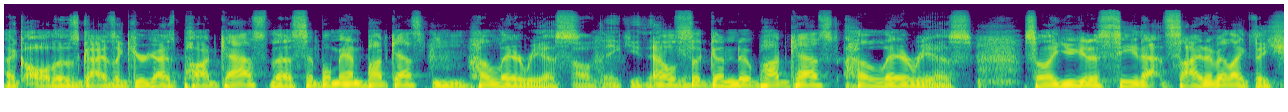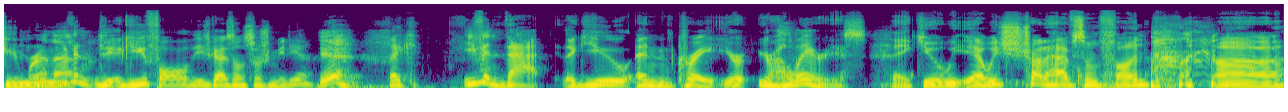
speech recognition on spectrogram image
like all those guys, like your guys' podcast, the Simple Man podcast, mm-hmm. hilarious. Oh, thank you. Thank El you. Segundo podcast, hilarious. So like you get to see that side of it, like the humor in that. Even do you follow these guys on social media? yeah. Like even that, like you and Cray, you're you're hilarious. Thank you. We, yeah, we just try to have some fun. uh,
